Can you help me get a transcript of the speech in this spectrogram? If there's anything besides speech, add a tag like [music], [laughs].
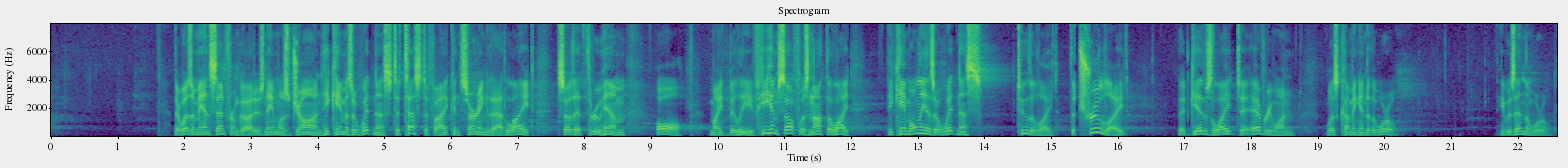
There was a man sent from God whose name was John. He came as a witness to testify concerning that light, so that through him all might believe. He himself was not the light, he came only as a witness to the light. The true light that gives light to everyone was coming into the world. He was in the world.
